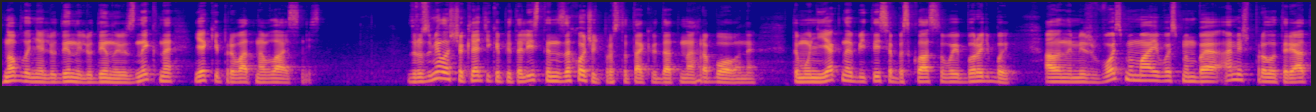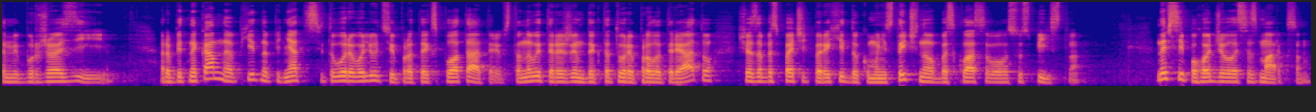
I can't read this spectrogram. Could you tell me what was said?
Гноблення людини людиною зникне, як і приватна власність. Зрозуміло, що кляті капіталісти не захочуть просто так віддати награбоване, тому ніяк не обійтися без класової боротьби, але не між 8 А і 8 Б, а між пролетаріатом і буржуазією. Робітникам необхідно підняти світову революцію проти експлуататорів, встановити режим диктатури пролетаріату, що забезпечить перехід до комуністичного безкласового суспільства. Не всі погоджувалися з Марксом.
